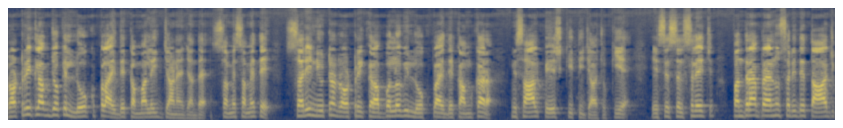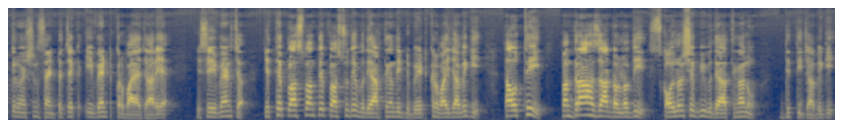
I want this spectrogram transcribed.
ਰੋਟਰੀ ਕਲੱਬ ਜੋ ਕਿ ਲੋਕ ਭਲਾਈ ਦੇ ਕੰਮਾਂ ਲਈ ਜਾਣਿਆ ਜਾਂਦਾ ਹੈ। ਸਮੇਂ-ਸਮੇਂ ਤੇ ਸਰੀ ਨਿਊਟਨ ਰੋਟਰੀ ਕਲੱਬ ਵੱਲੋਂ ਵੀ ਲੋਕ ਭਲਾਈ ਦੇ ਕੰਮ ਕਰ ਮਿਸਾਲ ਪੇਸ਼ ਕੀਤੀ ਜਾ ਚੁੱਕੀ ਹੈ। ਇਸੇ ਸਿਲਸਿਲੇ 'ਚ 15 ਅਪ੍ਰੈਲ ਨੂੰ ਸਰੀ ਦੇ ਤਾਜ ਕਨਵੈਨਸ਼ਨ ਸੈਂਟਰ 'ਚ ਇੱਕ ਇਵੈਂਟ ਕਰਵਾਇਆ ਜਾ ਰਿਹਾ ਹੈ। ਇਸ ਇਵੈਂਟ 'ਚ ਜਿੱਥੇ ਪਲੱਸ 1 ਤੇ ਪਲੱਸ 2 ਦੇ ਵਿਦਿਆਰਥੀਆਂ ਦੀ ਡਿਬੇਟ ਕਰਵਾਈ ਜਾਵੇਗੀ, ਤਾਂ ਉੱਥੇ ਹੀ 15000 ਡਾਲਰ ਦੀ ਸਕਾਲਰਸ਼ਿਪ ਵੀ ਵਿਦਿਆਰਥੀਆਂ ਨੂੰ ਦਿੱਤੀ ਜਾਵੇਗੀ।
